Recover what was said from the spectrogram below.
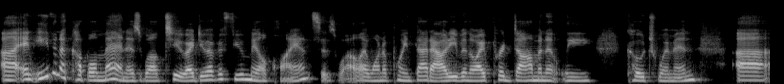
uh, and even a couple men as well, too. I do have a few male clients as well. I want to point that out, even though I predominantly coach women. Uh,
